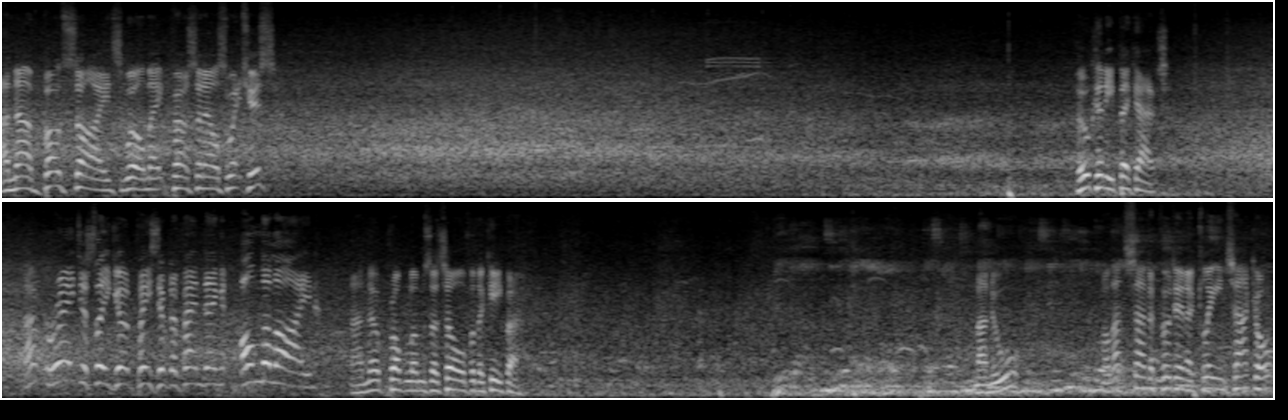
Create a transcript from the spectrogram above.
And now both sides will make personnel switches. Who can he pick out? Outrageously good piece of defending on the line. And no problems at all for the keeper. Manu. Well, that's how to put in a clean tackle.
